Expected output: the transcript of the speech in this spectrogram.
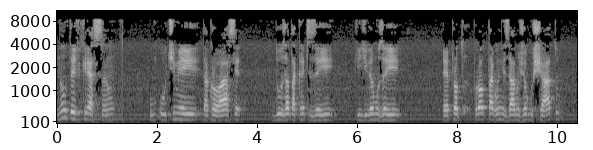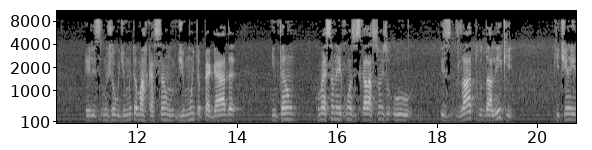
não teve criação. O, o time aí da Croácia dos atacantes aí que, digamos aí, é, protagonizaram um jogo chato, eles um jogo de muita marcação, de muita pegada. Então, começando aí com as escalações, o Zlatko Dalik, que tinha aí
